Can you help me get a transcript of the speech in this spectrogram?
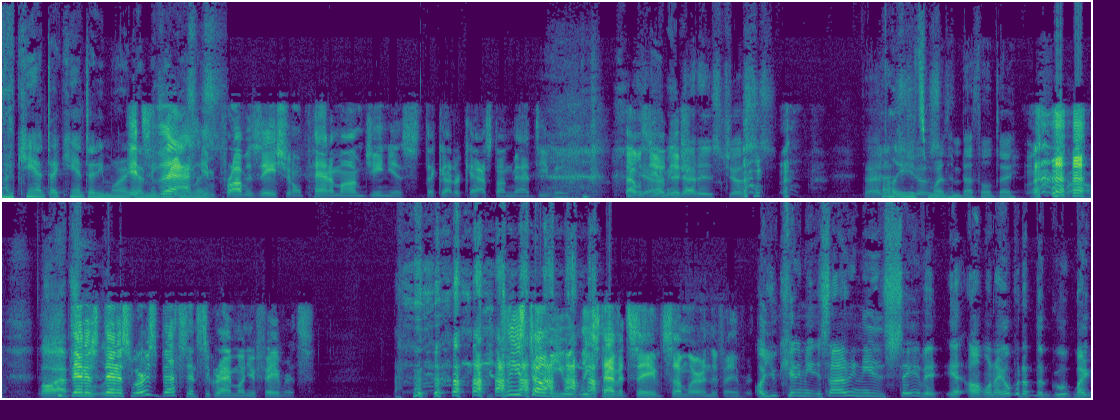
I can't. I can't anymore. I It's make that it go away. improvisational Panama genius that got her cast on Mad TV. That was yeah, the I audition. mean that is just. That is Ali eats just, more than Beth all day. Wow. Oh, absolutely. Dennis, Dennis, where's Beth's Instagram on your favorites? Please tell me you at least have it saved somewhere in the favorites. Are you kidding me? It's not even needed to save it. it uh, when I open up the Google, my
